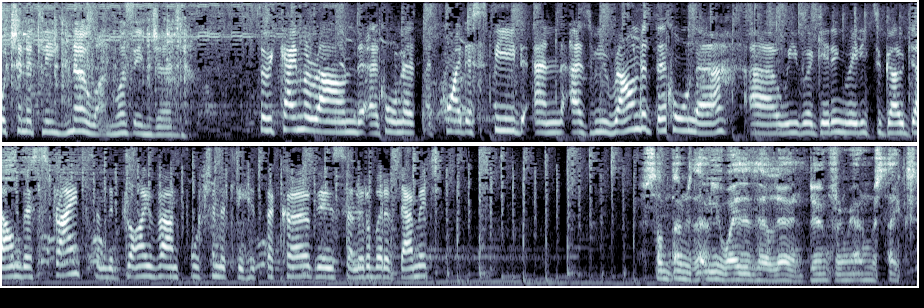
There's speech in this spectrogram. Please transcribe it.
Fortunately, no one was injured. So we came around a corner at quite a speed, and as we rounded the corner, uh, we were getting ready to go down the straight, and the driver unfortunately hit the curb. There's a little bit of damage. Sometimes the only way that they'll learn, learn from your own mistakes.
